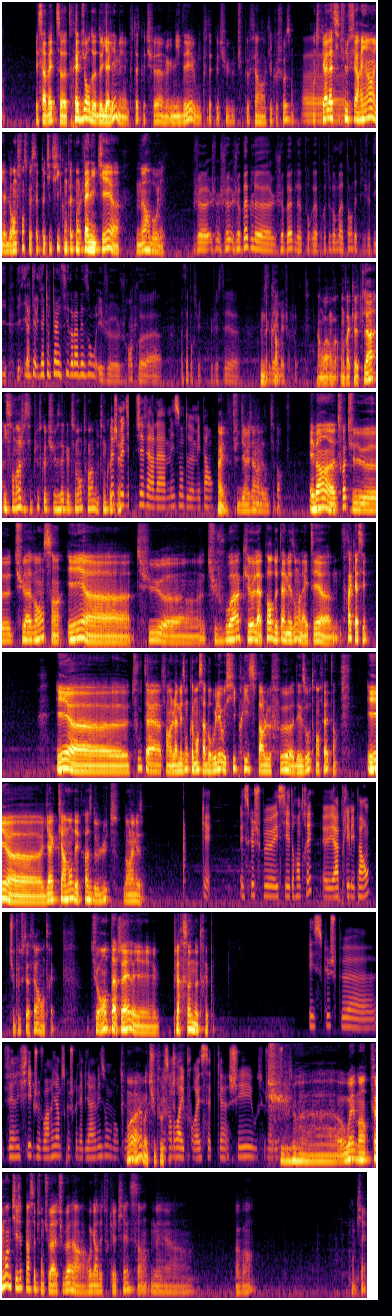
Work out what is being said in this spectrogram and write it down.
et ça va être euh, très dur de, de y aller. Mais peut-être que tu as une idée ou peut-être que tu, tu peux faire euh, quelque chose. En tout cas, là, si tu ne fais rien, il y a de grandes chances que cette petite fille complètement Ouais, je- paniquée euh, meure brûlée. Je, je, je, je bugle, je bugle pour, que- pour que tout le monde m'attende et puis je dis il y a, quelqu'un ici dans la maison et je, je rentre à, à sa poursuite. J'essaie D'accord. d'aller la chercher. On va, on, va, on va cut là. Isandra, je sais plus ce que tu faisais exactement, toi, de ton Moi, côté. je me dirigeais vers la maison de mes parents. Ouais, tu te dirigeais vers la maison de tes parents. Eh ben, euh, toi, tu, euh, tu avances et euh, tu, euh, tu vois que la porte de ta maison, elle a été euh, fracassée. Et tout a- enfin, la maison commence à brûler aussi, prise par le feu des autres, en fait. Et il y a clairement des traces de lutte dans la maison. Est-ce que je peux essayer de rentrer et appeler mes parents? Tu peux tout à fait rentrer. Tu rentres, t'appelles et personne ne te répond. Est-ce que je peux euh, vérifier que je vois rien parce que je connais bien la maison donc euh, Ouais, ouais, bah tu peux. les endroits ils pourraient s'être cachés ou ce genre de choses? euh, ouais, bah, fais-moi un petit jet de perception. Tu vas, tu vas regarder toutes les pièces, hein, mais euh, on va voir. Ok.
